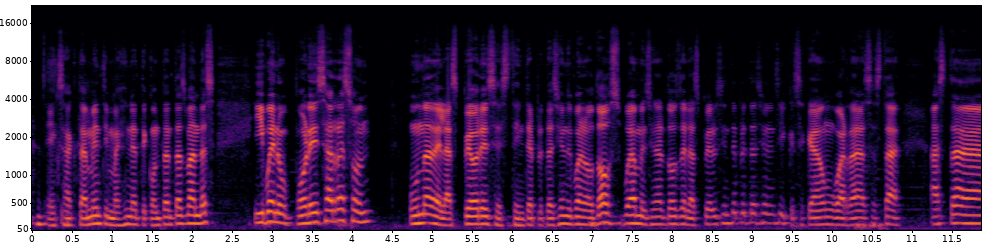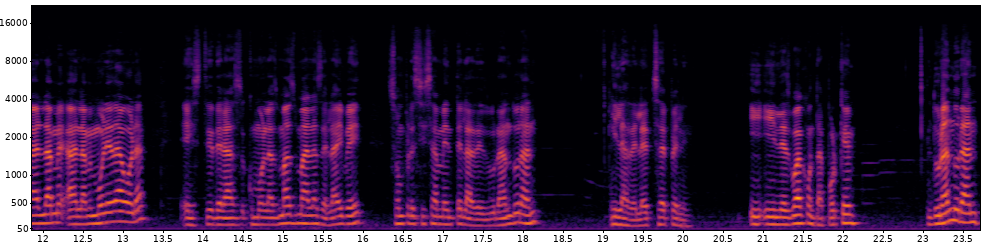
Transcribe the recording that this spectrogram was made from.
Exactamente, imagínate con tantas bandas. Y bueno, por esa razón, una de las peores este, interpretaciones, bueno, dos, voy a mencionar dos de las peores interpretaciones y que se quedaron guardadas hasta, hasta la, a la memoria de ahora, este, de las, como las más malas de Live Aid, son precisamente la de Duran Duran y la de Led Zeppelin. Y, y les voy a contar por qué. Duran Duran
